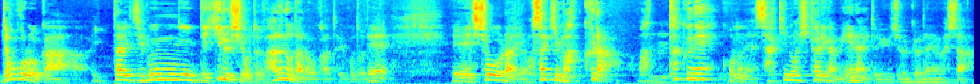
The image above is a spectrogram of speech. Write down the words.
どころか一体自分にできる仕事があるのだろうかということで、えー、将来お先真っ暗全くね、このね、先の光が見えないという状況でありました。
